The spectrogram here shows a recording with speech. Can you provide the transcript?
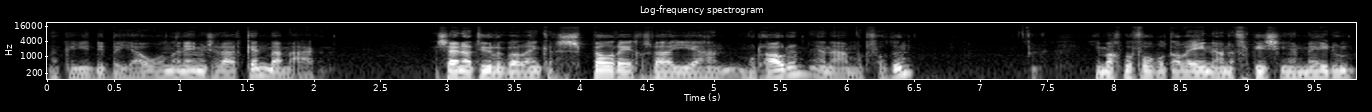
dan kun je dit bij jouw ondernemingsraad kenbaar maken. Er zijn natuurlijk wel enkele spelregels waar je je aan moet houden en aan moet voldoen. Je mag bijvoorbeeld alleen aan de verkiezingen meedoen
